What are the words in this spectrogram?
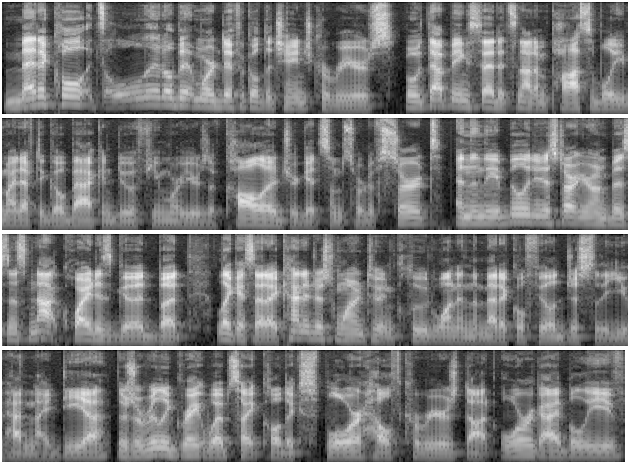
Medical, it's a little bit more difficult to change careers. But with that being said, it's not impossible. You might have to go back and do a few more years of college or get some sort of cert. And then the ability to start your own business, not quite as good, but like I said, kind of just wanted to include one in the medical field just so that you had an idea. There's a really great website called explorehealthcareers.org, I believe.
